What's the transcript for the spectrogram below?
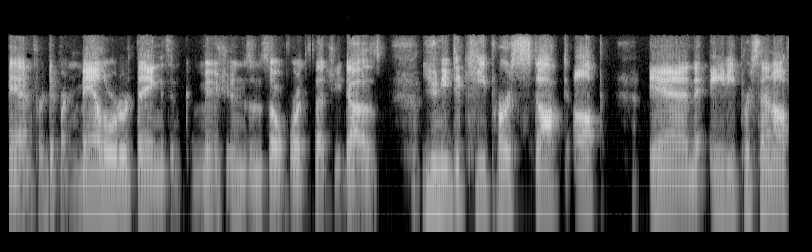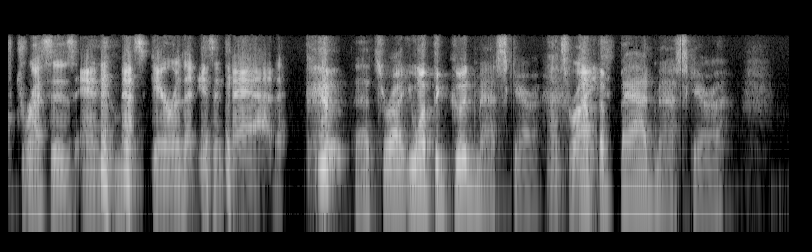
and for different mail order things and commissions and so forth that she does. You need to keep her stocked up in 80% off dresses and mascara that isn't bad. That's right. You want the good mascara. That's right. Not the bad mascara.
